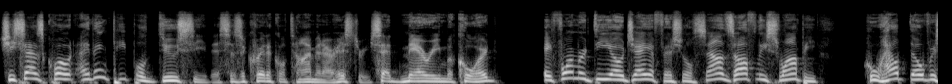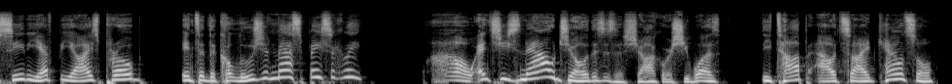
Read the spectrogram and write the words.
She says, quote, I think people do see this as a critical time in our history, said Mary McCord, a former DOJ official, sounds awfully swampy, who helped oversee the FBI's probe into the collusion mess, basically. Wow. And she's now, Joe, this is a shock, or she was the top outside counsel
